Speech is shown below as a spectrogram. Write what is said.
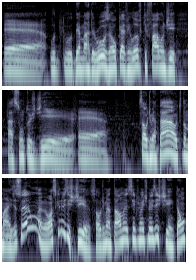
é, o, o DeMar DeRozan ou o Kevin Love que falam de assuntos de é, saúde mental e tudo mais. Isso era um negócio que não existia. Saúde mental não, simplesmente não existia. Então,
